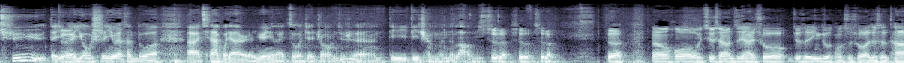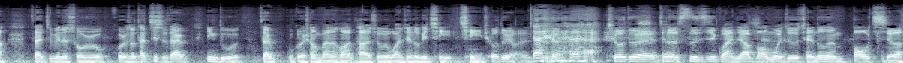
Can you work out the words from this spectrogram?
区域的一个优势，因为很多呃其他国家的人愿意来做这种就是低低成本的劳力。是的，是的，是的。对，然后就像之前还说，就是印度的同事说，就是他在这边的收入，或者说他即使在印度在谷歌上班的话，他的收入完全都可以请请车队了，车队就是司机、管家、保姆，就是全都能包齐了。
